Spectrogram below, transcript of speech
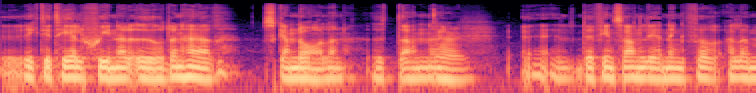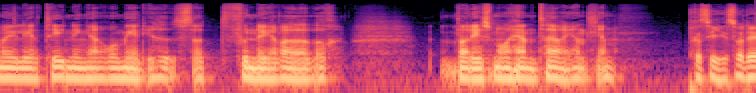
riktigt helskinnad ur den här skandalen. Utan Nej. Eh, det finns anledning för alla möjliga tidningar och mediehus att fundera över vad det är som har hänt här egentligen. Precis, och det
